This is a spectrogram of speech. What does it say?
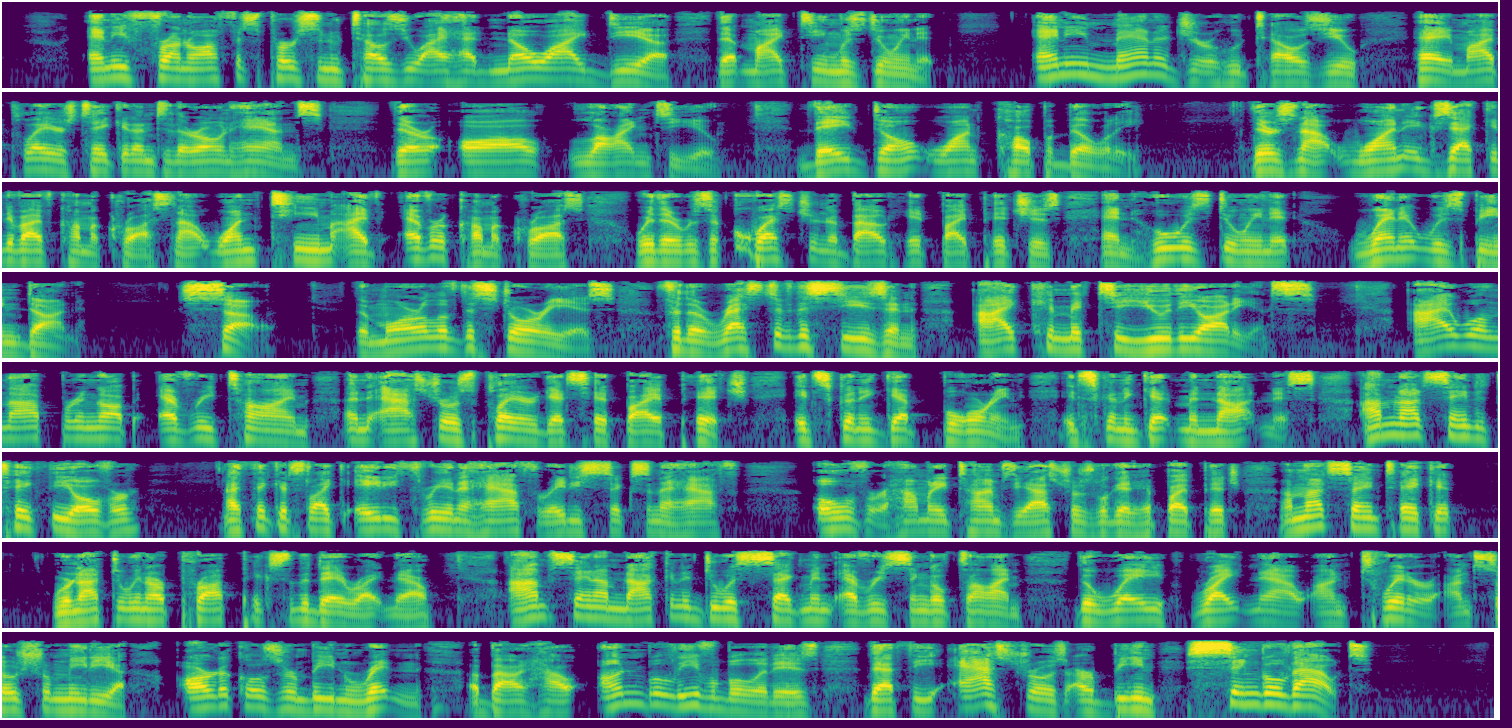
any front office person who tells you, I had no idea that my team was doing it, any manager who tells you, hey, my players take it into their own hands, they're all lying to you. They don't want culpability. There's not one executive I've come across, not one team I've ever come across where there was a question about hit by pitches and who was doing it, when it was being done. So, the moral of the story is for the rest of the season, I commit to you, the audience. I will not bring up every time an Astros player gets hit by a pitch. It's going to get boring. It's going to get monotonous. I'm not saying to take the over. I think it's like 83 and a half or 86 and a half over how many times the Astros will get hit by pitch. I'm not saying take it. We're not doing our prop picks of the day right now. I'm saying I'm not going to do a segment every single time. The way right now on Twitter, on social media, articles are being written about how unbelievable it is that the Astros are being singled out.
